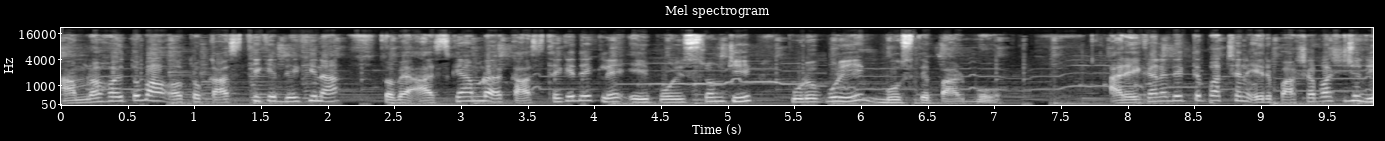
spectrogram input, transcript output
আমরা হয়তো বা অত কাছ থেকে দেখি না, তবে আজকে আমরা কাছ থেকে দেখলে এই পরিশ্রমটি পুরোপুরি বুঝতে পারব। আর এখানে দেখতে পাচ্ছেন, এর পাশাপাশি যদি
